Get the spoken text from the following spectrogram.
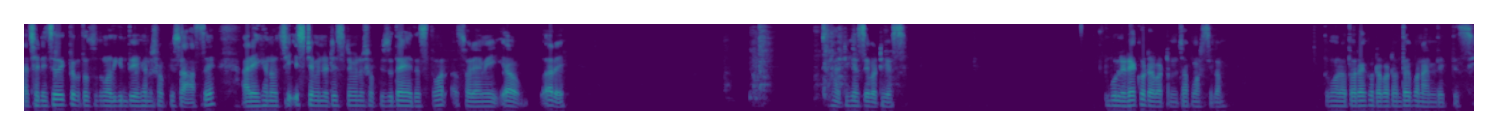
আচ্ছা নিচে দেখতে পাচ্ছ তোমার কিন্তু এখানে সবকিছু আছে। আর এখানে হচ্ছে স্টেমিনা টেস্টেমিনা সবকিছু দেখা যাচ্ছে তোমার। সরি আমি আরে। হ্যাঁ ঠিক আছে, এবার ঠিক আছে। বলে রেকর্ডার বাটন চাপ মারছিলাম। তোমার অত রেকর্ডার বাটন দেখব না, আমি দেখতেছি।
